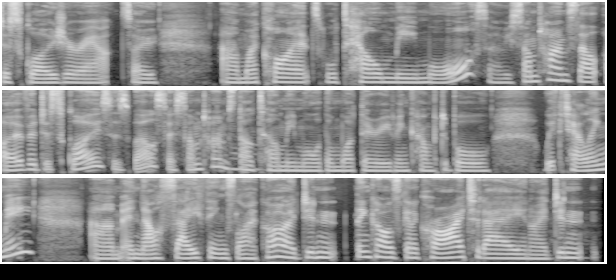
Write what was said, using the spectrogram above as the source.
disclosure out. So uh, my clients will tell me more. So sometimes they'll over disclose as well. So sometimes they'll tell me more than what they're even comfortable with telling me. Um, and they'll say things like, oh, I didn't think I was going to cry today and I didn't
